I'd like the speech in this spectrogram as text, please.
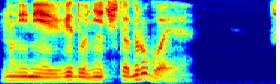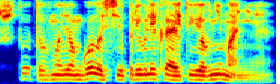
но имея в виду нечто другое. Что-то в моем голосе привлекает ее внимание.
